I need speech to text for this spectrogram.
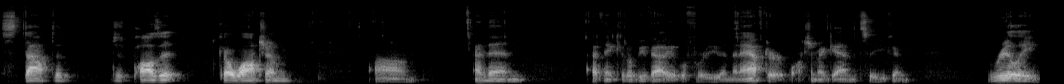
Stop the, just pause it, go watch them, um, and then I think it'll be valuable for you. And then after, watch them again so you can really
